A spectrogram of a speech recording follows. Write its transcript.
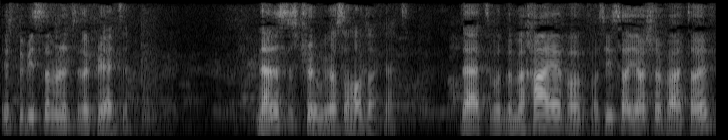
is to be similar to the creator. Now this is true. We also hold like that. That with the mechayiv of Asisa Yoshev V'Atov,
